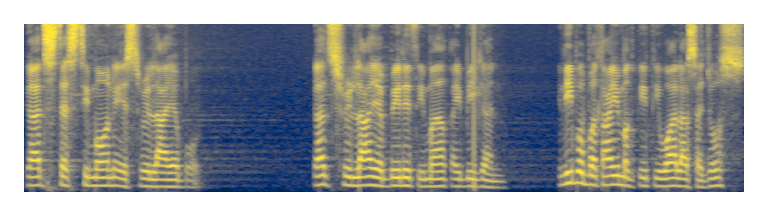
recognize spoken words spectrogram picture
God's testimony is reliable. God's reliability, mga kaibigan. Hindi pa ba tayo magtitiwala sa Diyos?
